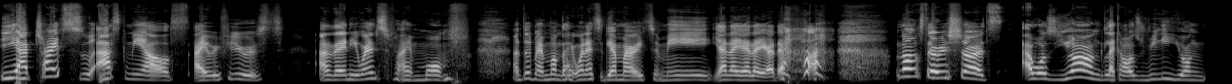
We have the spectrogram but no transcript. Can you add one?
he had tried to ask me out. I refused. And then he went to my mom and told my mom that he wanted to get married to me. Yada, yada, yada. Long story short, I was young, like I was really young.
